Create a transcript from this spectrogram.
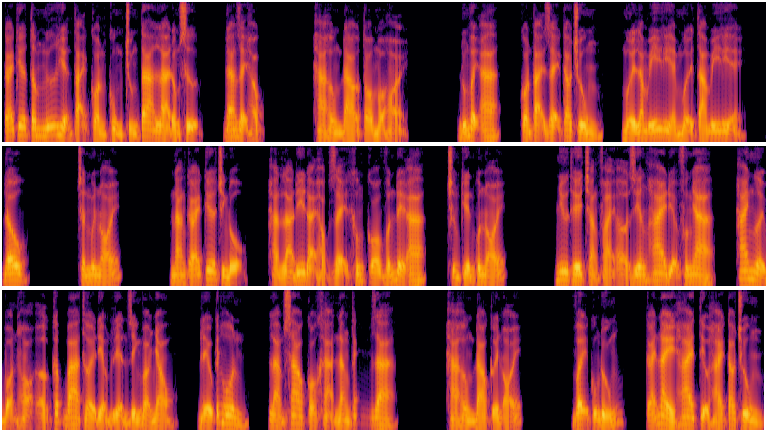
Cái kia tâm ngữ hiện tại còn cùng chúng ta là đồng sự, đang dạy học. Hà hồng đào tò mò hỏi. Đúng vậy a, còn tại dạy cao trung, mười lăm ý ỉa mười tám ý ỉa đâu? Trần nguyên nói. Nàng cái kia trình độ, hẳn là đi đại học dạy không có vấn đề a chứng kiến quân nói. Như thế chẳng phải ở riêng hai địa phương nha, hai người bọn họ ở cấp ba thời điểm liền dính vào nhau đều kết hôn, làm sao có khả năng tách ra? Hà hồng đào cười nói, vậy cũng đúng, cái này hai tiểu hải cao trung,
